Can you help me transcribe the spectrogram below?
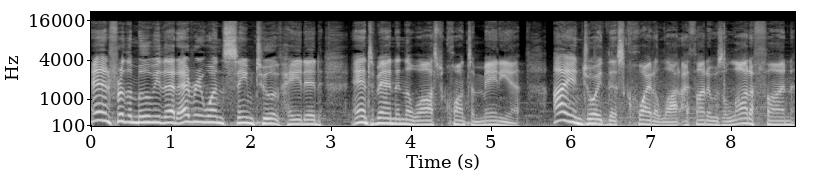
And for the movie that everyone seemed to have hated, Ant-Man and the Wasp Quantumania. I enjoyed this quite a lot. I thought it was a lot of fun.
